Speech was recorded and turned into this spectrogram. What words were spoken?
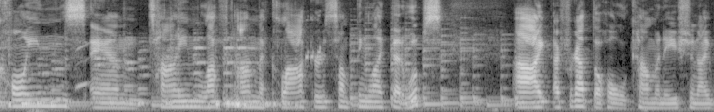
coins and time left on the clock or something like that. Whoops. I, I forgot the whole combination. I,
